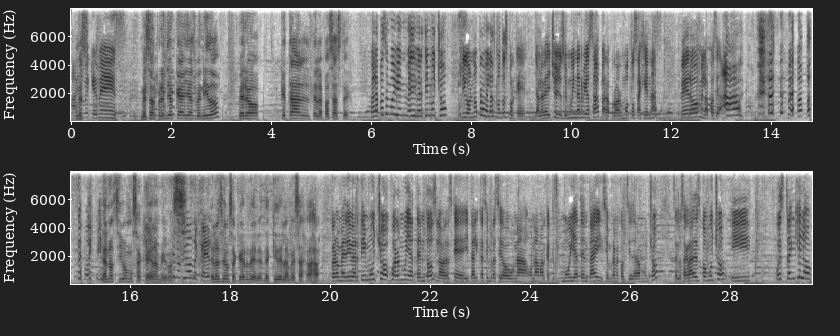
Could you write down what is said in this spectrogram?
Ay, me, no me quemes. Me sorprendió que hayas venido, pero ¿qué tal te la pasaste? Me la pasé muy bien, me divertí mucho. Digo, no probé las motos porque ya lo había dicho, yo soy muy nerviosa para probar motos ajenas, pero me la pasé. ¡Ah! me la pasé muy bien. Ya nos íbamos a caer, amigos. nos íbamos a caer. Ya nos íbamos a caer de, de, aquí de la mesa. Ajá. Pero me divertí mucho, fueron muy atentos. La verdad es que Itálica siempre ha sido una, una marca que es muy atenta y siempre me considera mucho. Se los agradezco mucho y pues tranquilo,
